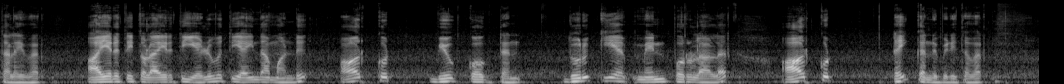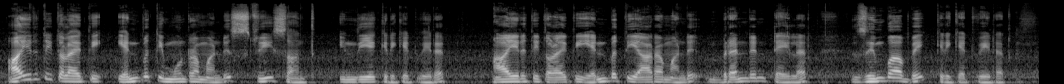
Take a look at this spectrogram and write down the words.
தலைவர். ஆயிரத்தி தொள்ளாயிரத்தி எழுபத்தி ஐந்தாம் ஆண்டு ஆர்குட் பியூகோக்டன் துருக்கிய மென்பொருளாளர் ஆர்குட்டை கண்டுபிடித்தவர். ஆயிரத்தி தொள்ளாயிரத்தி எண்பத்தி மூன்றாம் ஆண்டு ஸ்ரீசாந்த் இந்திய கிரிக்கெட் வீரர். ஆயிரத்தி தொள்ளாயிரத்தி எண்பத்தி ஆறாம் ஆண்டு பிரண்டன் டெய்லர் ஜிம்பாப்வே கிரிக்கெட் வீரர்.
